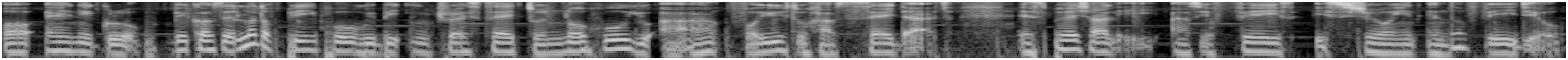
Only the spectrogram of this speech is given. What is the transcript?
or any group because a lot of people will be interested to know who you are for you to have said that, especially as your face is showing in the video.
